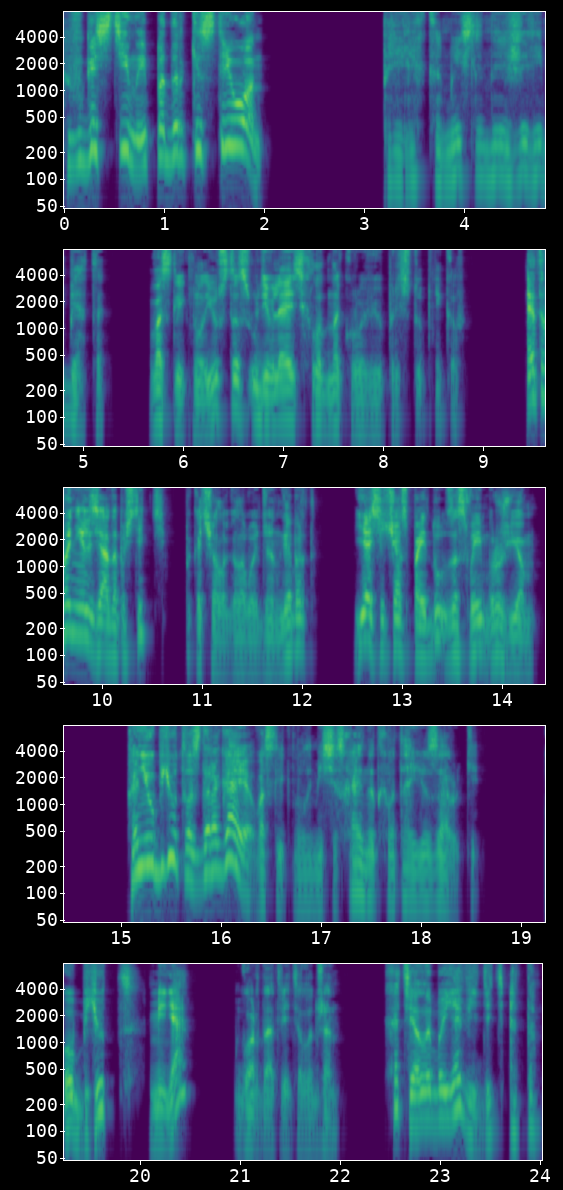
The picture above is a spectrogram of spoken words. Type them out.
в гостиной под оркестрион. — Прелегкомысленные же ребята! — воскликнул Юстас, удивляясь хладнокровию преступников. — Этого нельзя допустить, — покачала головой Джен Геббард. — Я сейчас пойду за своим ружьем. — Они убьют вас, дорогая! — воскликнула миссис Хайнет, хватая ее за руки. — Убьют меня? — гордо ответила Джен. — Хотела бы я видеть это.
